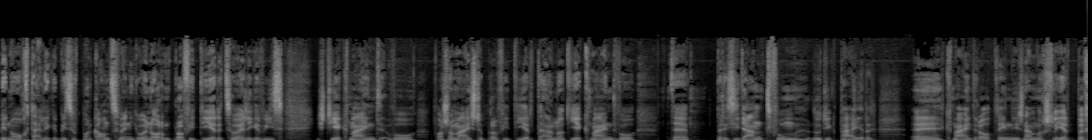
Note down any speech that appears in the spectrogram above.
benachteiligen, bis auf ein paar ganz wenige, die enorm profitieren. Zufälligerweise ist die Gemeinde, die fast am meisten profitiert, auch noch die Gemeinde, die der Präsident vom Ludwig Peyer äh, Gemeinderat drin ist, nämlich Schlierpich.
